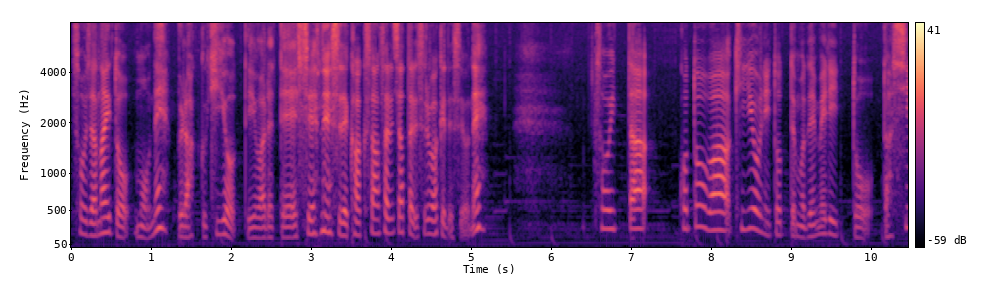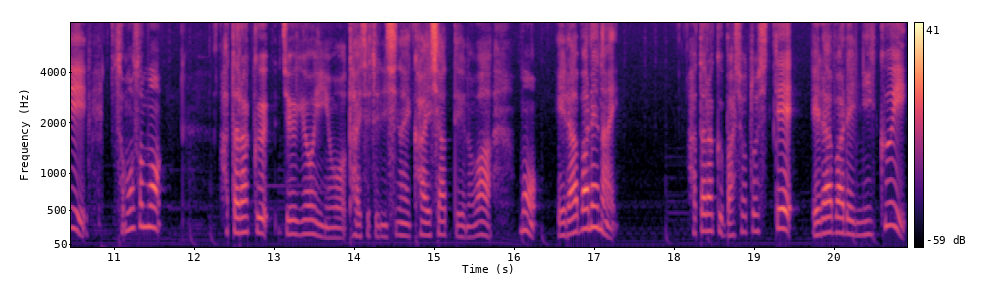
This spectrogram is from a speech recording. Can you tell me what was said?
そうじゃないともうねブラック企業って言われて SNS で拡散されちゃったりするわけですよね。そういったことは企業にとってもデメリットだしそもそも働く従業員を大切にしない会社っていうのはもう選ばれない働く場所として選ばれにくい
